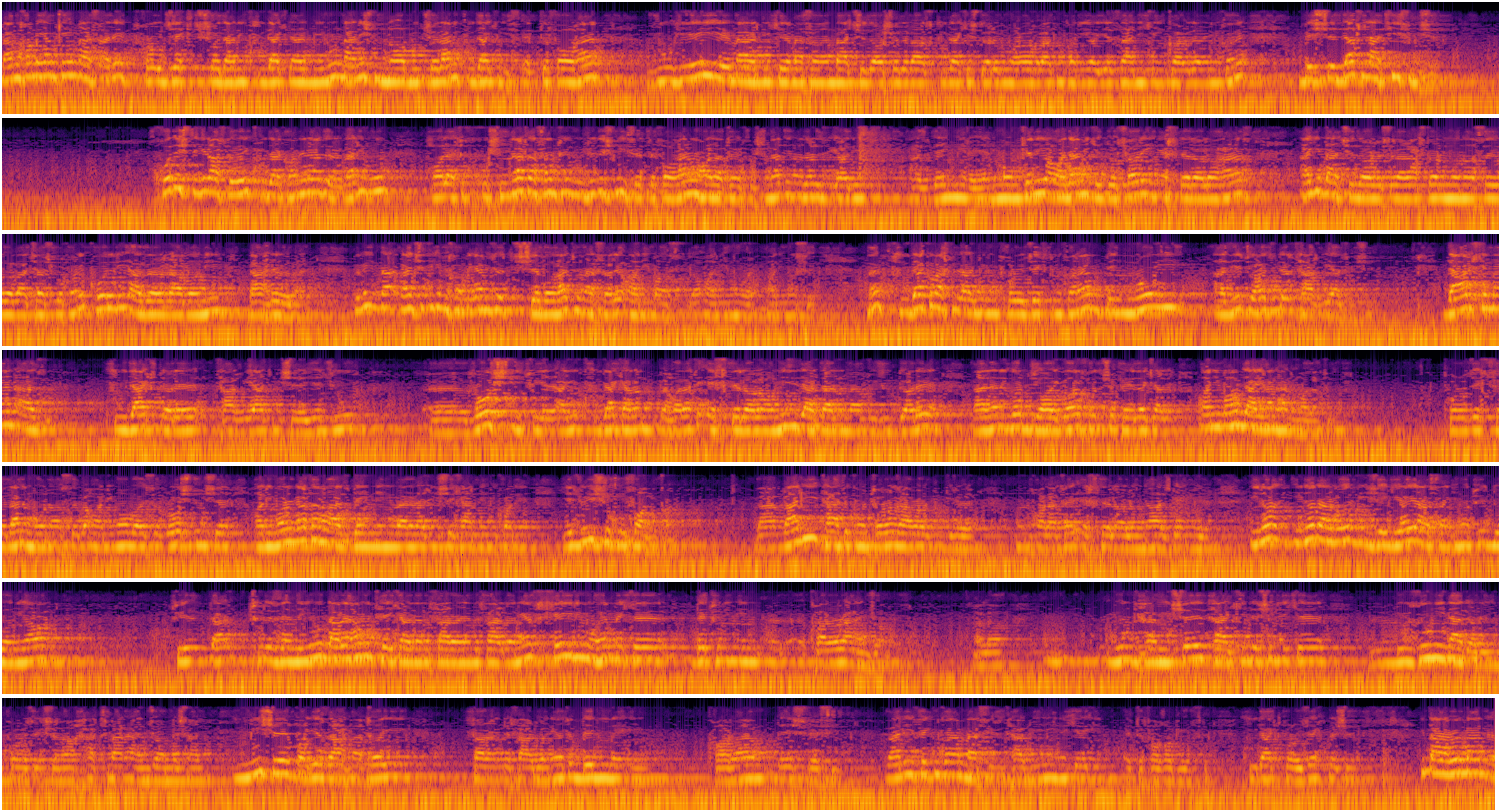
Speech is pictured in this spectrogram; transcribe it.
من می‌خوام بگم که این مسئله پروژکت شدن کودک در بیرون معنیش نابود شدن کودک نیست. اتفاقا روحیه یه مردی که مثلا بچه دار شده و از کودکش داره مراقبت می‌کنه یا یه زنی که این کار داره می‌کنه به شدت لطیف میشه. خودش دیگه رفتارهای کودکانه نداره ولی اون حالت خشونت اصلا توی وجودش نیست. اتفاقا اون حالت خشونت داره زیادی از بین میره. یعنی ممکنه یه آدمی که دچار این اختلال هست اگه بچه دار بشه و رفتار مناسبی با بچهش بکنه کلی از روانی بهره ببره. ببین من چیزی که می‌خوام بگم اینجا شباهت و مسئله آنیماست یا آنیمو آنیموسه. من کودک وقتی در بیرون پروژکت می‌کنم به نوعی از یه جهاتی داره تقویت میشه. درک من از کودک داره تقویت میشه. یه جور رشدی توی اگه کودک الان به حالت اختلال آمیزی در درون من وجود داره بعدا انگار جایگاه خودش رو پیدا کرده. آنیما هم دقیقا همین حالت رو پروژکت شدن مناسب آنیما باعث رشد میشه. آنیما رو نه تنها از بین نمی‌بره و این شکن نمی‌کنه یه جوری شکوفا می‌کنه. و ولی تحت کنترل قرار می‌گیره. اون حالت های اختلال از بین میره. اینا اینا در واقع ویژگی هایی هستن که ما توی دنیا توی در طول زندگیمون برای همون طی کردن فرایند فردانیت خیلی مهمه که بتونیم این کارا رو انجام بدیم. حالا یونگ همیشه تاکیدش اینه که لزومی نداره این projection ها حتما انجام بشن. میشه با یه زحمت هایی فرایند فردانیت رو بدون این کارها هم بهش رسید. ولی فکر می‌کنم مسیر طبیعی اینه که این اتفاقا بیفته. کودک project بشه. این من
